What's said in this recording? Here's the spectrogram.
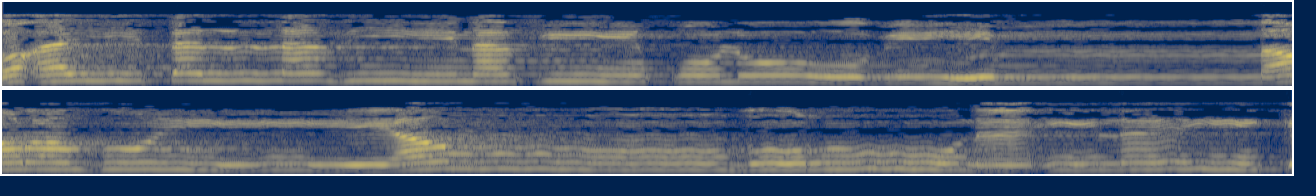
رأيت الذين في قلوبهم مرض ينظرون إليك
